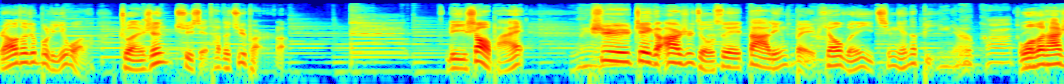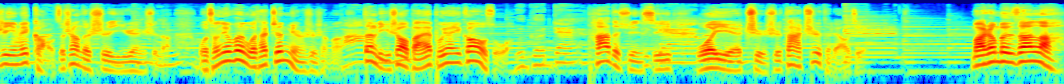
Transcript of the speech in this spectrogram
然后他就不理我了，转身去写他的剧本了。李少白。是这个二十九岁大龄北漂文艺青年的笔名。我和他是因为稿子上的事宜认识的。我曾经问过他真名是什么，但李少白不愿意告诉我。他的讯息我也只是大致的了解。马上奔三了，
